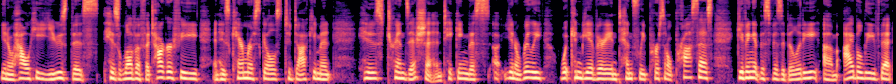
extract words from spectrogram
you know, how he used this his love of photography and his camera skills to document his transition, taking this, uh, you know, really what can be a very intensely personal process, giving it this visibility. Um, I believe that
